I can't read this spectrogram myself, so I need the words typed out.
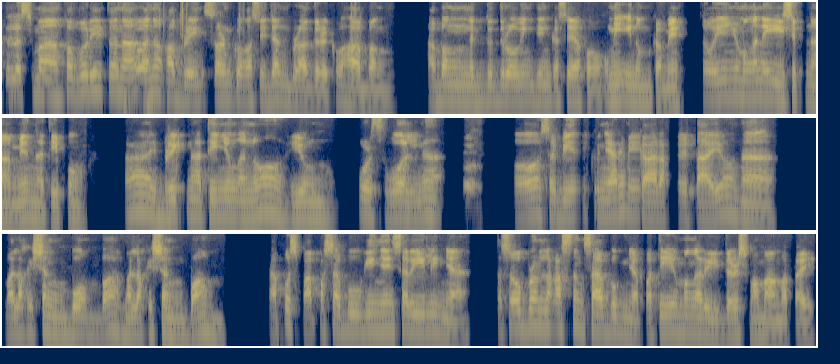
Madalas ma paborito na ano ka brainstorm ko kasi diyan brother ko habang habang nagdo-drawing din kasi ako, umiinom kami. So yun yung mga naiisip namin na tipong ay break natin yung ano, yung fourth wall nga. Oo, sabihin kunyari may character tayo na malaki siyang bomba, malaki siyang bomb. Tapos papasabugin niya yung sarili niya. Sa sobrang lakas ng sabog niya, pati yung mga readers mamamatay.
